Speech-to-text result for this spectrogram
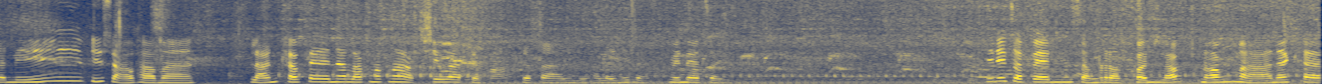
วันนี้พี่สาวพามา ร้านคาเฟ่น่ารักมากๆ ชื่อว่าเดอะเดอะปาหรืออะไรนี่แหละ ไม่แน่ใจ ที่นี่จะเป็นสำหรับคนรับน้องหมานะคะ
